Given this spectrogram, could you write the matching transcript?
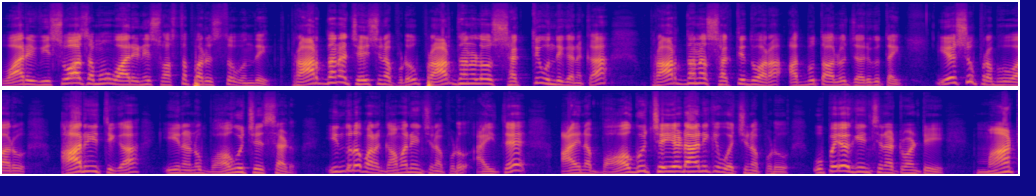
వారి విశ్వాసము వారిని స్వస్థపరుస్తూ ఉంది. ప్రార్థన చేసినప్పుడు ప్రార్థనలో శక్తి ఉంది గనక ప్రార్థన శక్తి ద్వారా అద్భుతాలు జరుగుతాయి. యేసు ప్రభువారు ఆ రీతిగా ఈయనను బాగు చేశాడు. ఇందులో మనం గమనించినప్పుడు అయితే ఆయన బాగు చేయడానికి వచ్చినప్పుడు ఉపయోగించినటువంటి మాట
